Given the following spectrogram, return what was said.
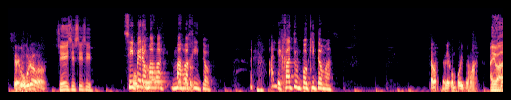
¿Seguro? Sí, sí, sí, sí. Sí, O pero más, baj- más o por- bajito. Alejate un poquito más. No, me dejo un poquito más. Ahí va, Bueno,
